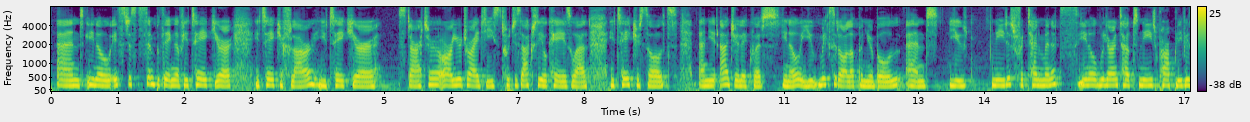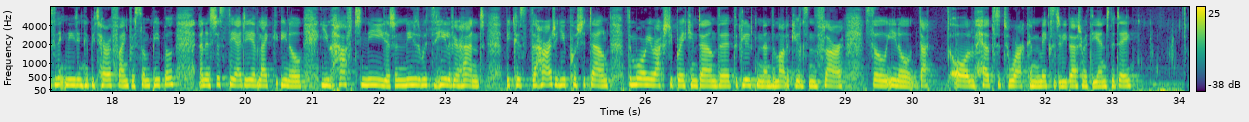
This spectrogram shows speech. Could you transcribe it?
and you know, it's just a simple thing of you take your you take your flour, you take your starter or your dried yeast, which is actually okay as well. You take your salt and you add your liquid, you know, you mix it all up in your bowl and you knead it for 10 minutes. You know, we learned how to knead properly because I think kneading can be terrifying for some people. And it's just the idea of like, you know, you have to knead it and knead it with the heel of your hand because the harder you push it down, the more you're actually breaking down the, the gluten and the molecules in the flour. So, you know, that all helps it to work and makes it to be better at the end of the day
